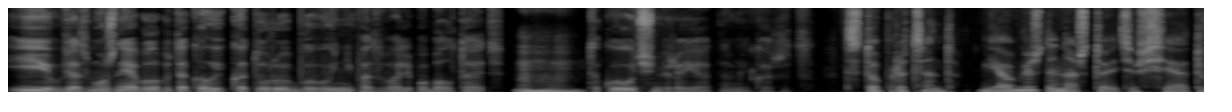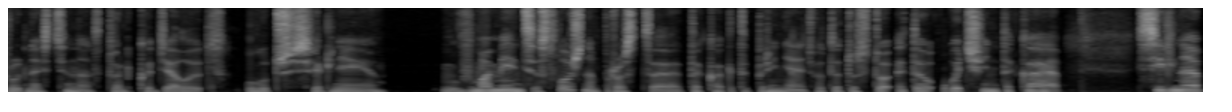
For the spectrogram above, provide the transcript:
И, возможно, я была бы такой, которую бы вы не позвали поболтать. Мгм. Такое очень вероятно, мне кажется. Сто процентов. Я убеждена, что эти все трудности нас только делают лучше, сильнее. В моменте сложно просто это как-то принять. Вот эту сто... Это очень такая сильная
